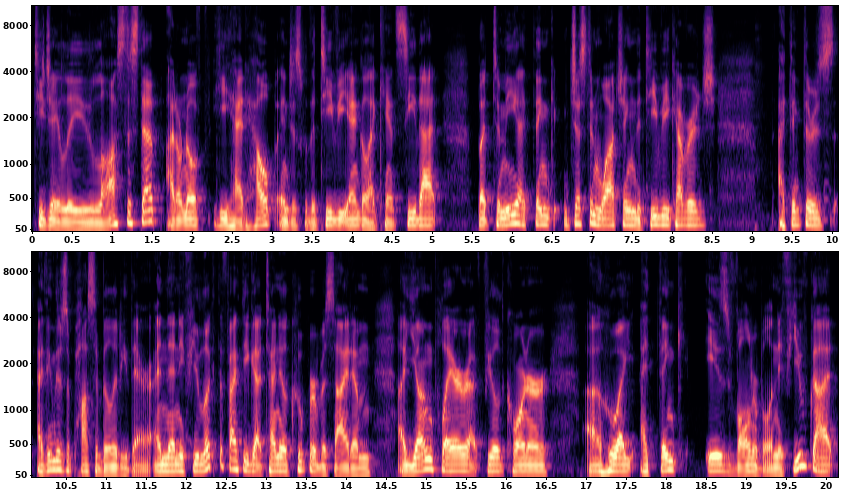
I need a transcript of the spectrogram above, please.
TJ Lee lost a step. I don't know if he had help, and just with the TV angle, I can't see that. But to me, I think just in watching the TV coverage, I think there's I think there's a possibility there. And then if you look at the fact that you got Tyneil Cooper beside him, a young player at field corner, uh, who I, I think is vulnerable. And if you've got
